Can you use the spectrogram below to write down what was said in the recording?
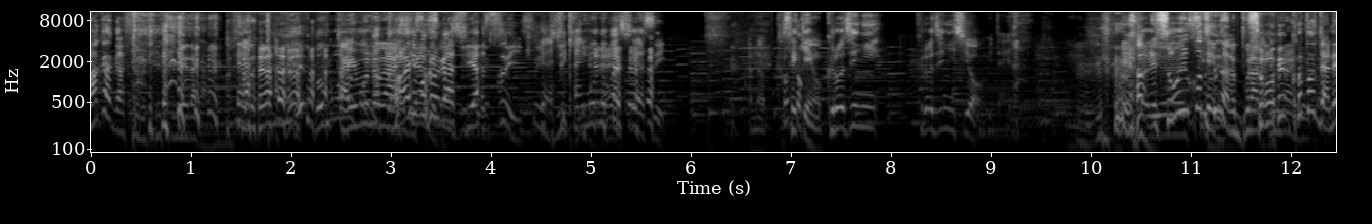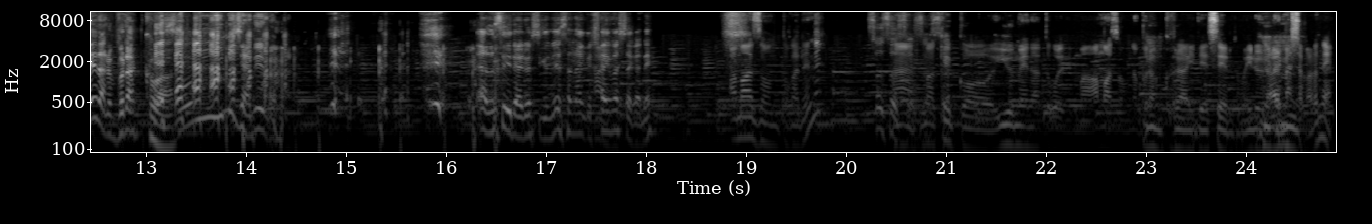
バカがする説明だから今。僕も買い物が買い物がしやすい。買い物がしやすい。あの世間を黒字に、黒字にしようみたいな。いやえそういうことなの？ブラックそういうことじゃねえだろブラックは。そういう意味じゃねえだろ。あの、セールありましたけど、皆さんなんか買いましたかね、アマゾンとかでね。そうそうそうそう。はい。まあ結構有名なところでまあアマゾンのブラックフライデーセールとかいろいろありましたからね。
